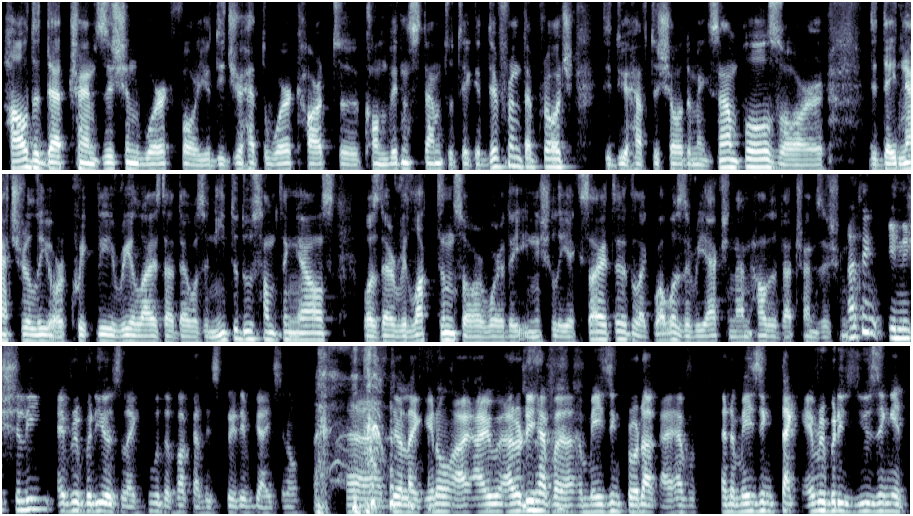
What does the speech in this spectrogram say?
how did that transition work for you? Did you have to work hard to convince them to take a different approach? Did you have to show them examples or did they naturally or quickly realize that there was a need to do something else? Was there reluctance or were they initially excited? Like what was the reaction and how did that transition? I think initially everybody was like, who the fuck are these creative guys? You know, uh, they're like, you know, I, I already have an amazing product. I have an amazing tech. Everybody's using it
